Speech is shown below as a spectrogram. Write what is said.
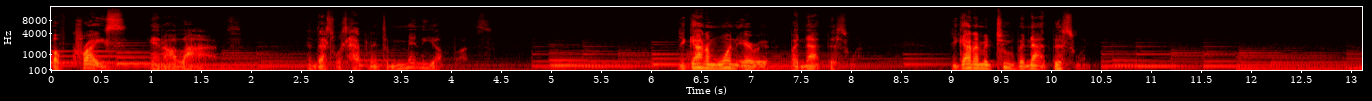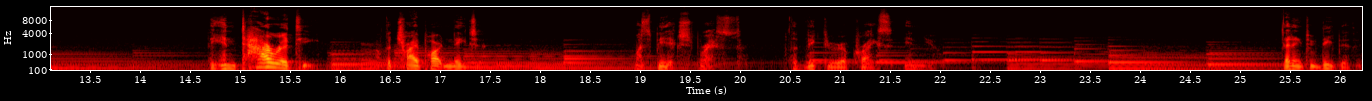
of Christ in our lives. And that's what's happening to many of us. You got them one area, but not this one. You got them in two, but not this one. The entirety of the tripart nature must be expressed the victory of Christ in you. That ain't too deep, is it?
